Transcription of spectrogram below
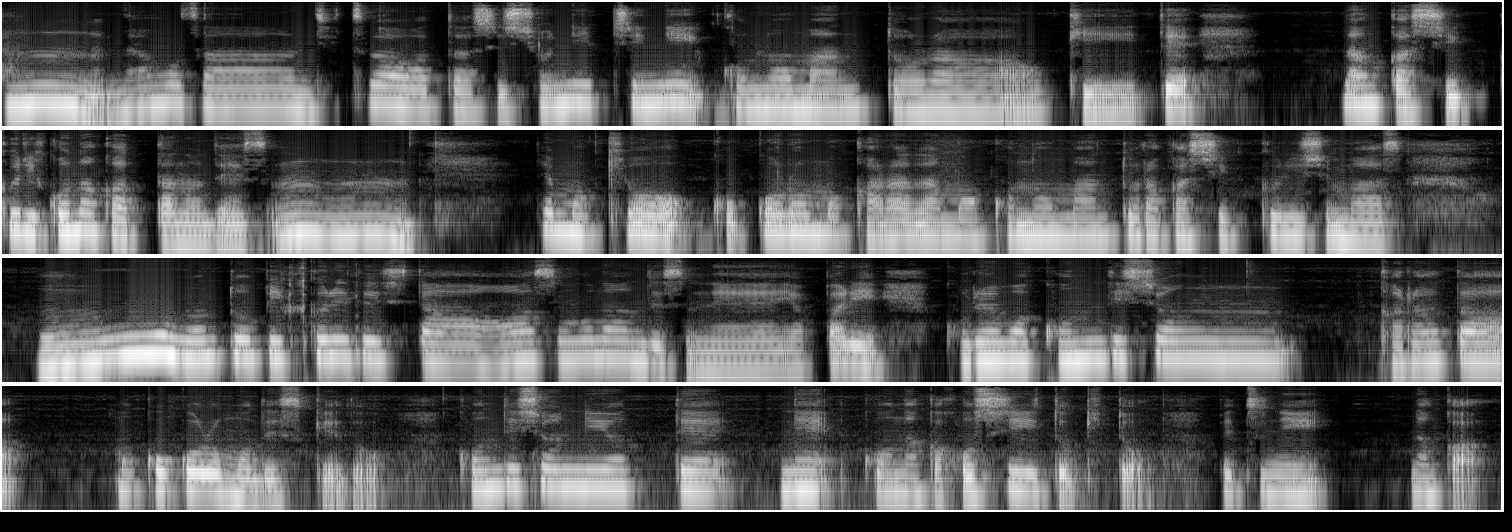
うん、なおさん、実は私、初日にこのマントラを聞いて、なんかしっくりこなかったのです。うんうん。でも今日、心も体もこのマントラがしっくりします。おー、ほんとびっくりでした。ああ、そうなんですね。やっぱり、これはコンディション、体も心もですけど、コンディションによってね、こうなんか欲しい時と別になんか、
